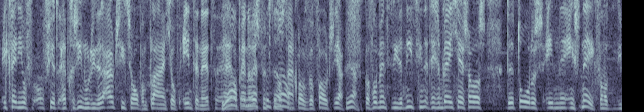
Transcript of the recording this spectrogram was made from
Ik weet niet of, of je het hebt gezien hoe die eruit ziet zo op een plaatje op internet. Ja, Eh, op op nos.nl staan geloof ik wel foto's. Ja. Maar voor mensen die dat niet zien, het is een beetje zoals de torens in, eh, in Sneek. Van die,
